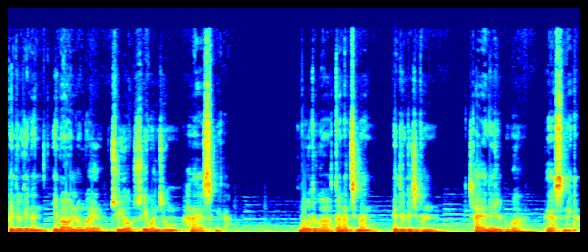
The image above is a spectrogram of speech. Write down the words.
비둘기는 이 마을 농가의 주요 수입원 중 하나였습니다. 모두가 떠났지만 비둘기 집은 자연의 일부가 되었습니다.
